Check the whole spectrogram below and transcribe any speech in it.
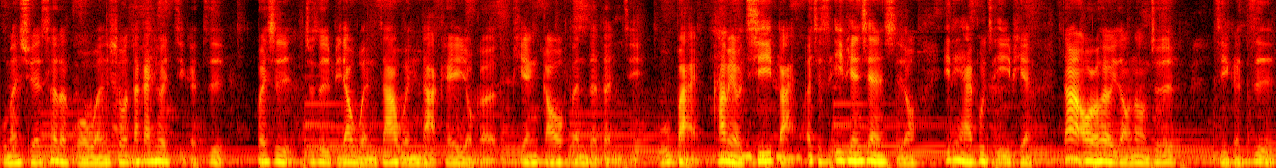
我们学测的国文说大概会几个字会是就是比较稳扎稳打，可以有个偏高分的等级？五百，他们有七百，而且是一篇限时哦，一天还不止一篇。当然偶尔会有一种那种就是几个字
